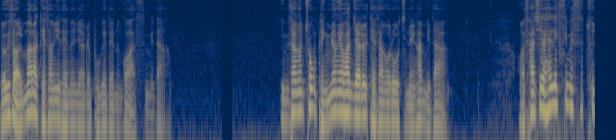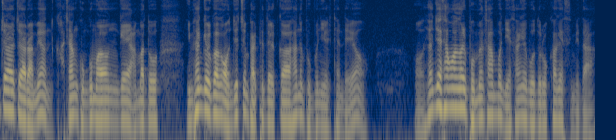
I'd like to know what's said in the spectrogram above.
여기서 얼마나 개선이 되느냐를 보게 되는 것 같습니다. 임상은 총 100명의 환자를 대상으로 진행합니다. 어, 사실 헬릭스미스 투자자라면 가장 궁금한 게 아마도 임상 결과가 언제쯤 발표될까 하는 부분일 텐데요. 어, 현재 상황을 보면서 한번 예상해 보도록 하겠습니다.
